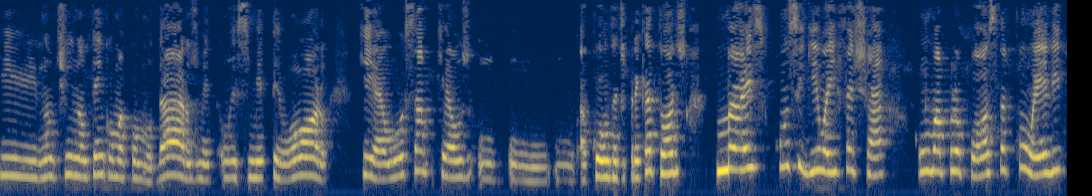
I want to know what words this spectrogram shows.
que não, tinha, não tem como acomodar os, esse meteoro, que é, o, que é o, o, a conta de precatórios, mas conseguiu aí fechar uma proposta com ele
